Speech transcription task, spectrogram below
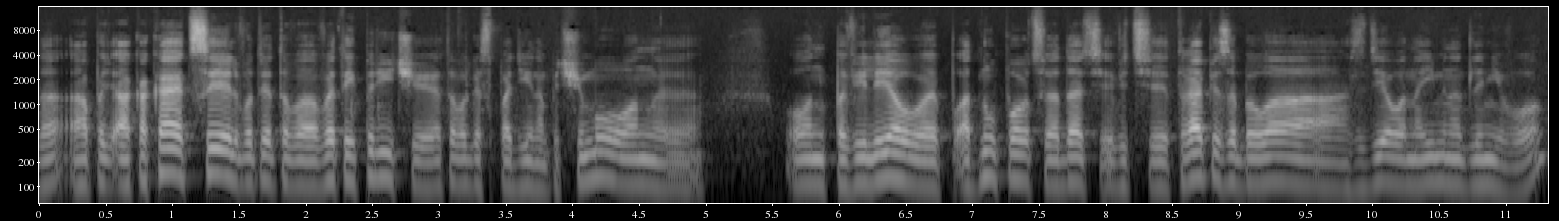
Да? А, а какая цель вот этого, в этой притче этого господина? Почему он, э, он повелел э, одну порцию отдать? Ведь трапеза была сделана именно для него.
